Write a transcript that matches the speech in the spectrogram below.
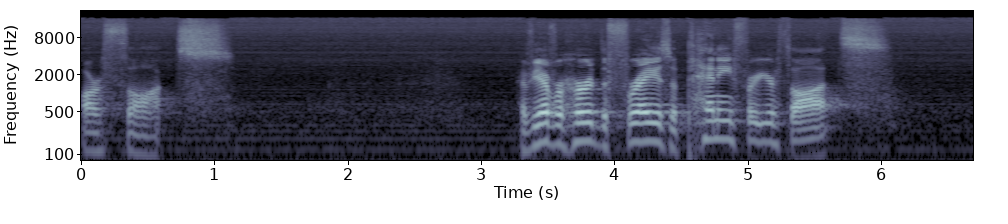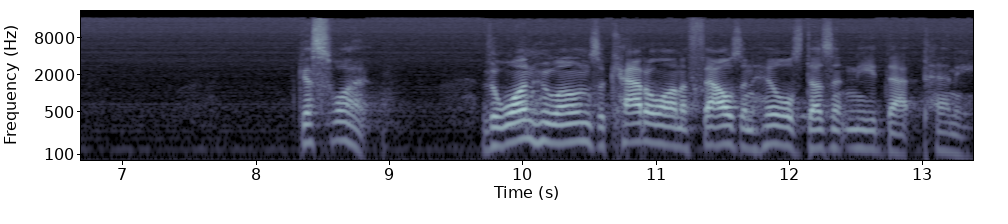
our thoughts. Have you ever heard the phrase, a penny for your thoughts? Guess what? The one who owns a cattle on a thousand hills doesn't need that penny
